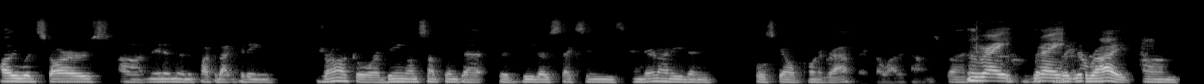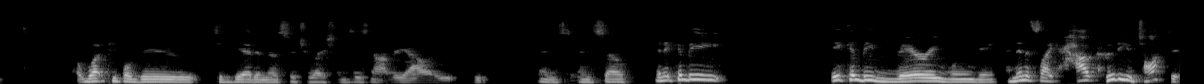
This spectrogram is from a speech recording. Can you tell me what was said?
Hollywood stars, uh, men and women, talk about getting drunk or being on something that to do those sex scenes, and they're not even full scale pornographic a lot of times. But right, but, right. But you're right. Um, what people do to get in those situations is not reality, and and so and it can be it can be very wounding. And then it's like, how who do you talk to?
